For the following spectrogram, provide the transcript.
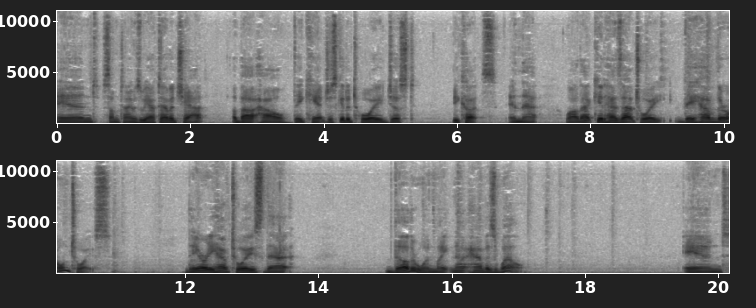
And sometimes we have to have a chat about how they can't just get a toy just because. And that while that kid has that toy, they have their own toys. They already have toys that the other one might not have as well. And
